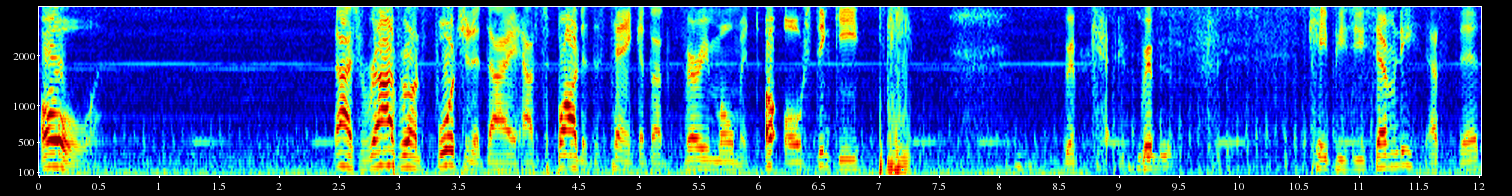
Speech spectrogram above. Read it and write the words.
Oh. That's rather unfortunate that I have spotted this tank at that very moment. Uh-oh, Stinky. Rip, K rip KPZ-70, that's dead.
